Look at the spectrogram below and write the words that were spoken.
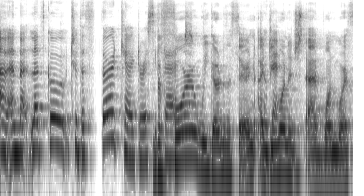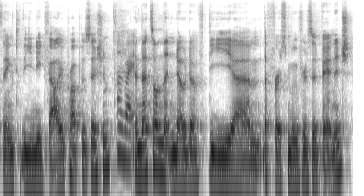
Um, and that, let's go to the third characteristic. Before that, we go to the third, I okay. do want to just add one more thing to the unique value proposition. All right. And that's on that note of the um, the first movers advantage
